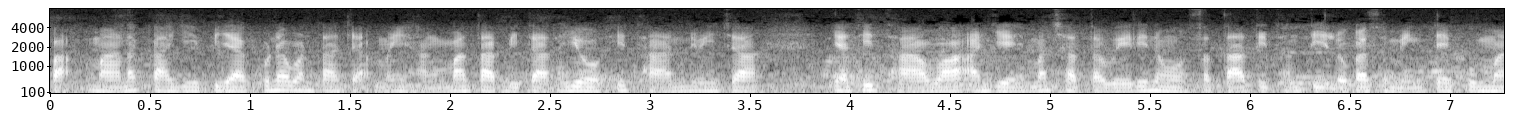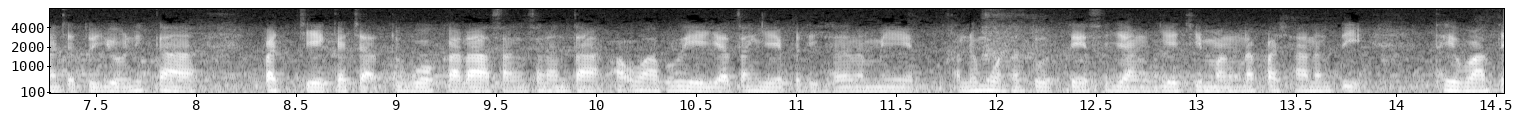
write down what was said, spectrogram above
ปะมานกายีปิยาคุณวันตาจะไมหังมาตาปิตาทโยทิฐานนิจายาทิฐาวาอัญเยมัชชตตเวริโนสตาติทันติโลกสมิงเตภูมาจตุโยนิกาปัจเจกจัตุโวกาลาสังสนันตาภวาพระเวยาตังเยปฏิทานเมอนุโมทันตุเตสยังเยจิมังนปชานันติเทวาเต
